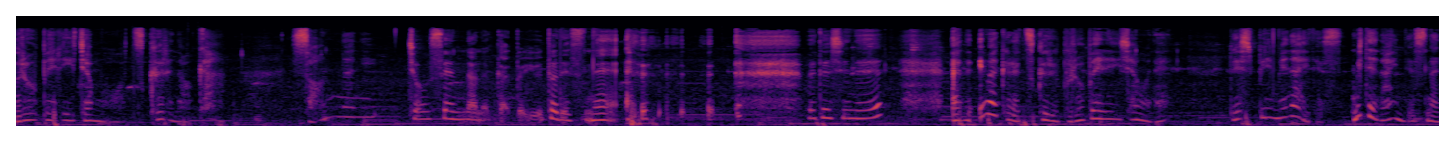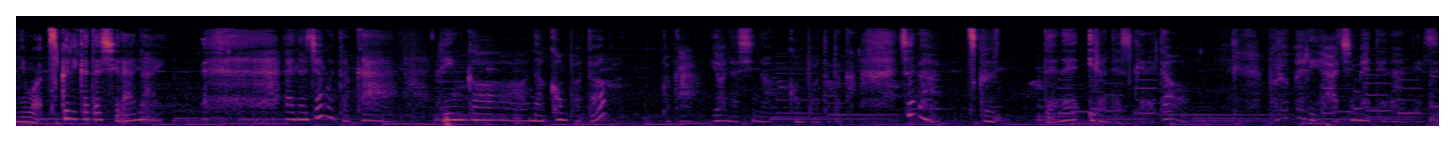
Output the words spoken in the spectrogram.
ブルーベリージャムを作るのかそんなに挑戦なのかというとですね 私ねあの今から作るブルーベリージャムねレシピ見ないです。見てないんです。何も作り方知らない。あのジャムとかりんごのコンポートとか洋梨のコンポートとかそういうのは作ってねいるんですけれどブルーベリー初めてなんですよ。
